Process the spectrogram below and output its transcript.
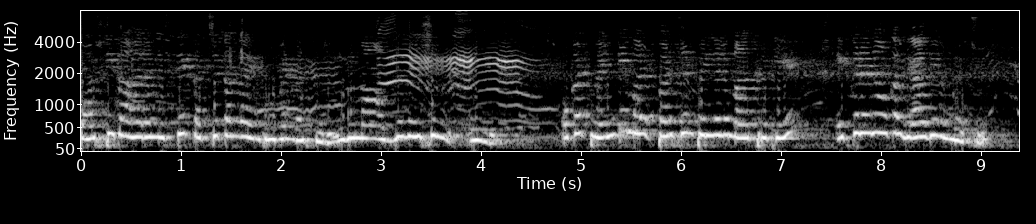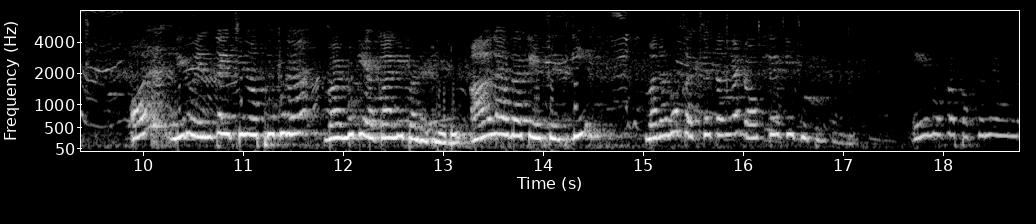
పౌష్టికాహారం ఇస్తే ఖచ్చితంగా ఇంప్రూవ్మెంట్ వస్తుంది. ఇది మా అబ్జర్వేషన్ ఉంది. ఒక ట్వంటీ పర్సెంట్ పిల్లలు మాత్రమే ఎక్కడైనా ఒక వ్యాధి ఉండొచ్చు. ఆర్ మీరు ఎంత ఇచ్చినప్పుడు కూడా వాళ్ళకి అకాలి పడట్లేదు. అలాగా కేసెస్కి మనము ఖచ్చితంగా డాక్టర్కి చూపించాలి ఏం ఒక పక్కనే ఉన్న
